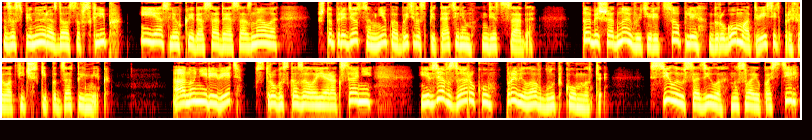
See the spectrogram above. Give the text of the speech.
За спиной раздался всхлип, и я с легкой досадой осознала, что придется мне побыть воспитателем детсада. То бишь одной вытереть сопли, другому отвесить профилактический подзатыльник. «А ну не реветь», — строго сказала я Роксане, и, взяв за руку, провела вглубь комнаты. С силой усадила на свою постель,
